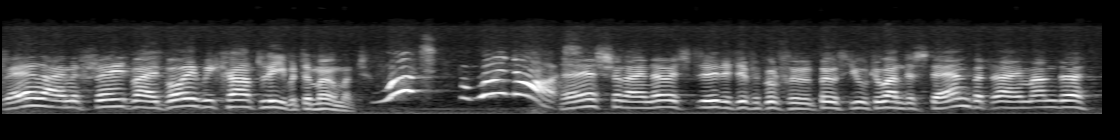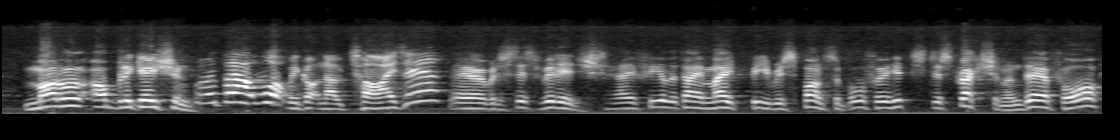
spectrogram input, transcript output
Well, I'm afraid, my boy, we can't leave at the moment. What? But why not? Yes, well, I know it's really difficult for both you to understand, but I'm under moral obligation. Well, about what? We've got no ties here. Yeah, but it's this village. I feel that I might be responsible for its destruction, and therefore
